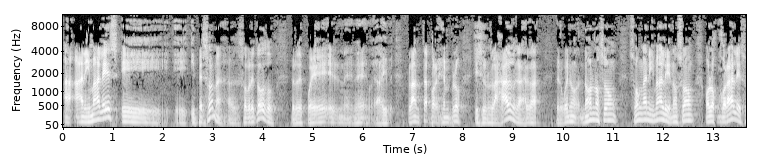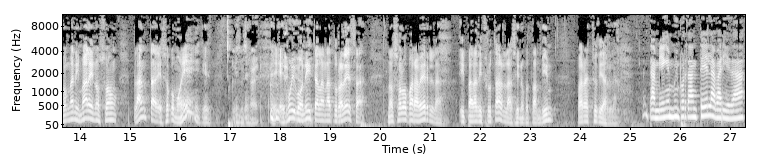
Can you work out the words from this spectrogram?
a animales y, personas, sobre todo. Pero después hay plantas, por ejemplo, dicen las algas, pero bueno, no, no son, son animales, no son, o los corales, son animales, no son plantas, eso como es. es muy bonita la naturaleza, no solo para verla y para disfrutarla, sino también para estudiarla. También es muy importante la variedad,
